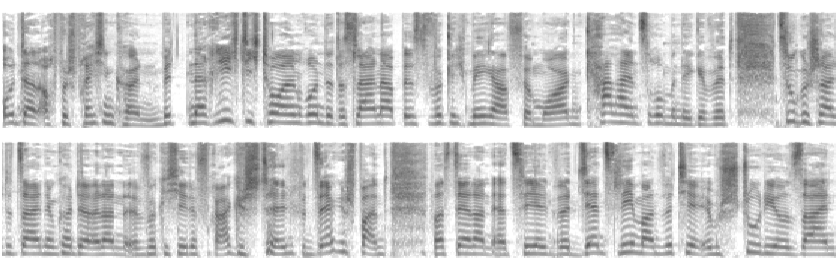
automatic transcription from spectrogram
Und dann auch besprechen können. Mit einer richtig tollen Runde. Das Line-Up ist wirklich mega für morgen. Karl-Heinz Rummenigge wird zugeschaltet sein. Dem könnt ihr dann äh, wirklich jede Frage stellen. Ich bin sehr gespannt, was der dann erzählen wird. Jens Lehmann wird hier im Studio sein.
